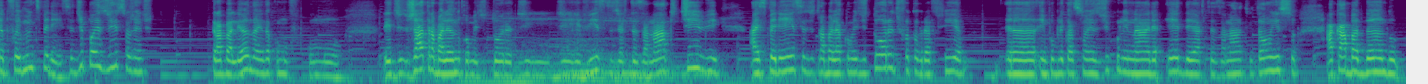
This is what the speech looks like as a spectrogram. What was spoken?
é, foi muita experiência. Depois disso, a gente trabalhando ainda como, como já trabalhando como editora de, de revistas de artesanato, tive a experiência de trabalhar como editora de fotografia uh, em publicações de culinária e de artesanato. Então, isso acaba dando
